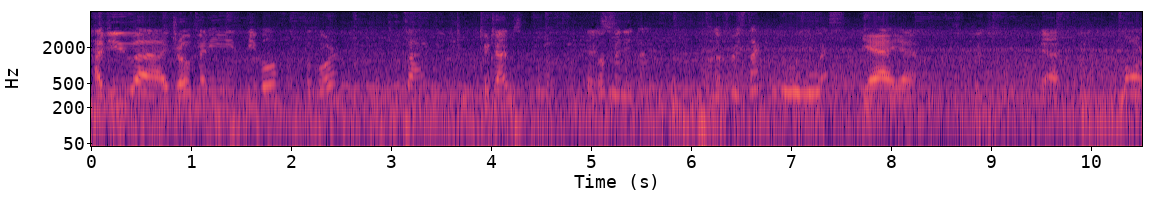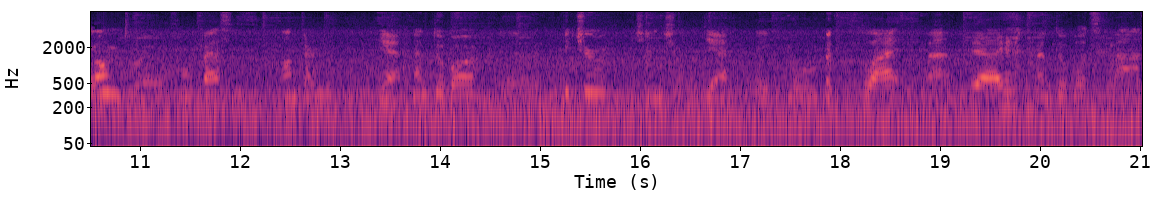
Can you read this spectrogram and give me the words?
Have you uh, drove many people before? Two times. Two times? Not many times. The first time you go in the west, Yeah, yeah, It's beautiful. yeah, More long to, uh, for passes, Ontario. yeah, Manitoba, uh, picture change. yeah. They flow Flat. flat. Yeah, yeah. Manitoba it's flat.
